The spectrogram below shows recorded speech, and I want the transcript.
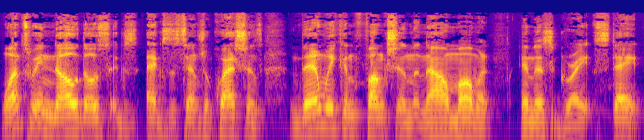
once we know those ex- existential questions, then we can function the now moment in this great state.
